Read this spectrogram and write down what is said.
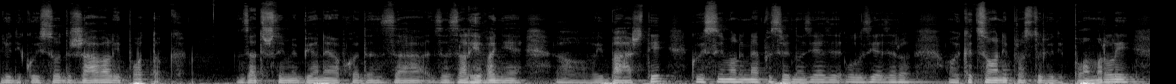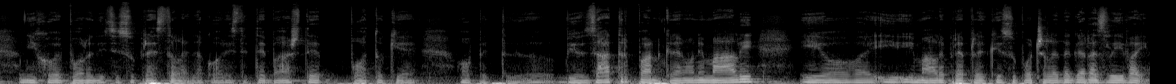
Ljudi koji su održavali potok, zato što im je bio neophodan za, za zalivanje ovaj, bašti koji su imali neposredno uz, jezero, uz jezero. Ovaj, kad su oni prosto ljudi pomrli, njihove porodice su prestale da koriste te bašte, potok je opet uh, bio zatrpan, krenuo on je mali i, ovaj, i, i male prepreke su počele da ga razlivaju.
